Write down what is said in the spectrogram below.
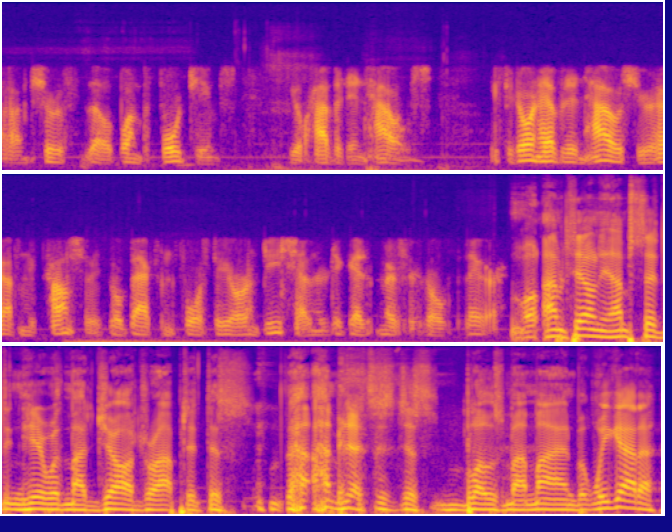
I'm sure the one four teams, you'll have it in house. If you don't have it in house, you're having to constantly go back and forth to the R and D center to get it measured over there. well, I'm telling you, I'm sitting here with my jaw dropped at this. I mean, this just just blows my mind. But we gotta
